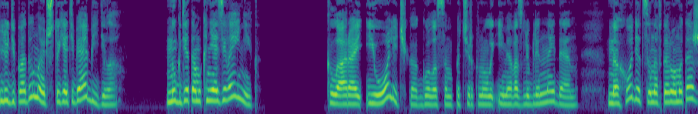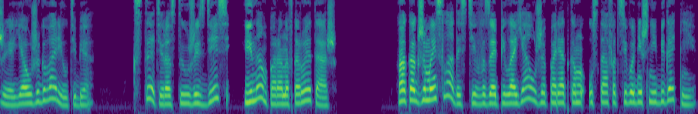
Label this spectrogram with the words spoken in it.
Люди подумают, что я тебя обидела. Ну где там князь Войник? Клара и Олечка, голосом подчеркнула имя возлюбленной Дэн, находятся на втором этаже, я уже говорил тебе. Кстати, раз ты уже здесь, и нам пора на второй этаж. «А как же мои сладости?» — возопила я, уже порядком устав от сегодняшней беготни.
